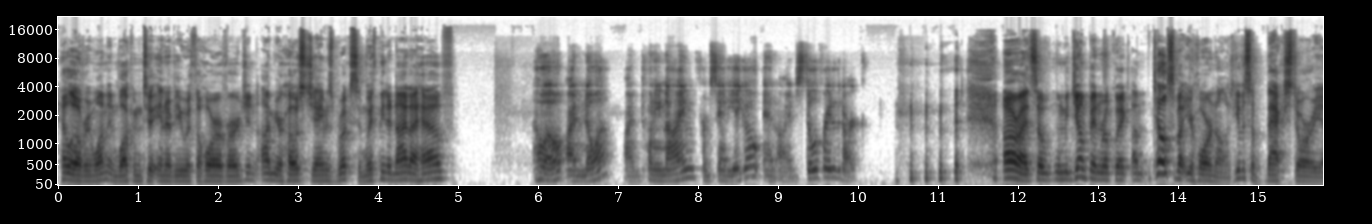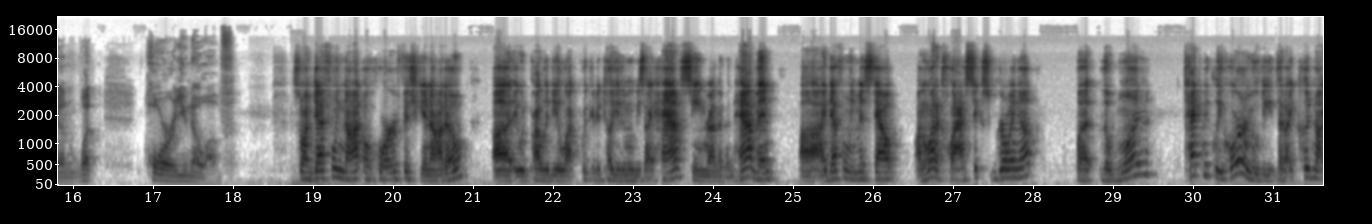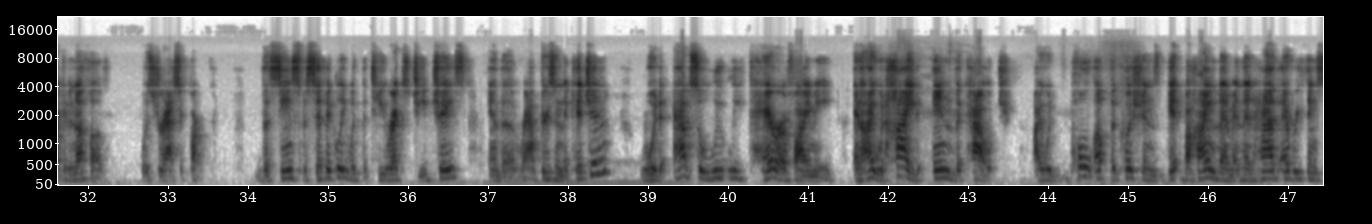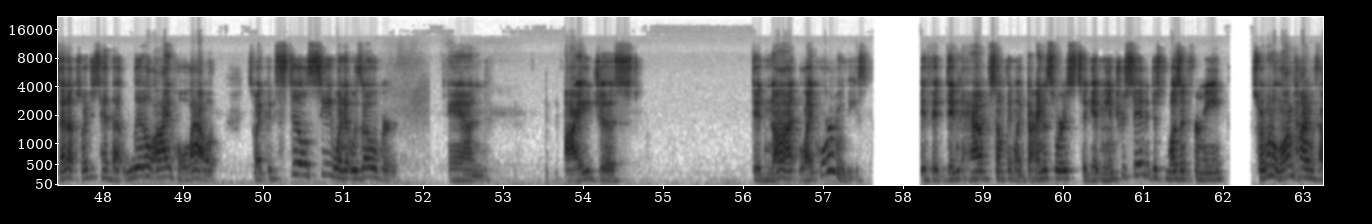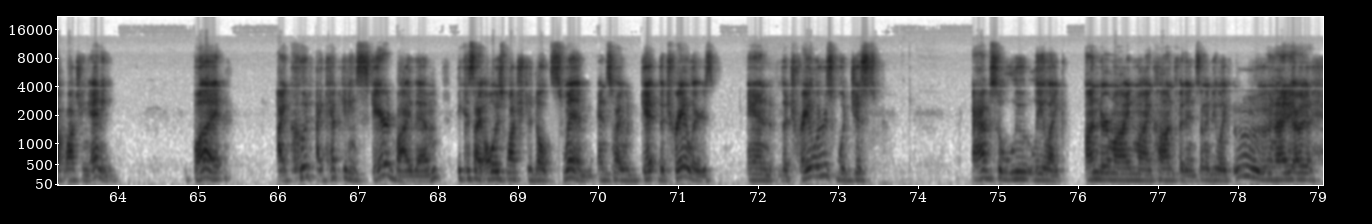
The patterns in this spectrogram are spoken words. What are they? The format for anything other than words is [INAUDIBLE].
Hello, everyone, and welcome to Interview with the Horror Virgin. I'm your host, James Brooks, and with me tonight I have. Hello, I'm Noah. I'm 29 from San Diego, and I'm still afraid of the dark. [LAUGHS] All right, so when we jump in real quick, um, tell us about your horror knowledge. Give us a backstory on what horror you know of. So I'm definitely not a horror aficionado. Uh, it would probably be a lot quicker to tell you the movies I have seen rather than haven't. Uh, I definitely missed out on a lot of classics growing up, but the one technically horror movie that I could not get enough of was Jurassic Park. The scene specifically with the T Rex Jeep chase and the raptors in the kitchen would absolutely terrify me. And I would hide in the couch. I would pull up the cushions, get behind them, and then have everything set up. So I just had that little eye hole out so I could still see when it was over. And I just did not like horror movies if it didn't have something like dinosaurs to get me interested, it just wasn't for me. So I went a long time without watching any. But I could I kept getting scared by them because I always watched Adult Swim and so I would get the trailers and the trailers would just absolutely like undermine my confidence and I'd be like ooh and I, I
